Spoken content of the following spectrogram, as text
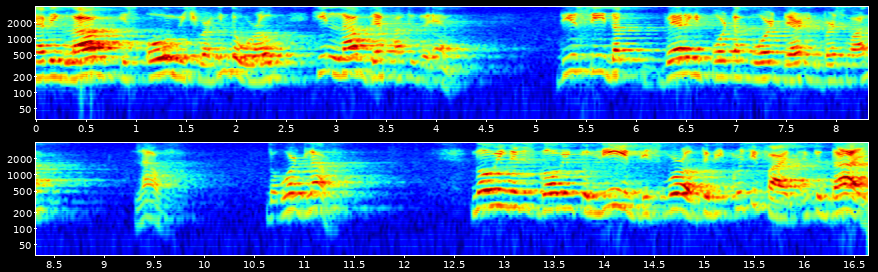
Having loved his own which were in the world, he loved them unto the end. Do you see that very important word there in verse 1? Love. The word love. Knowing that he's going to leave this world to be crucified and to die,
